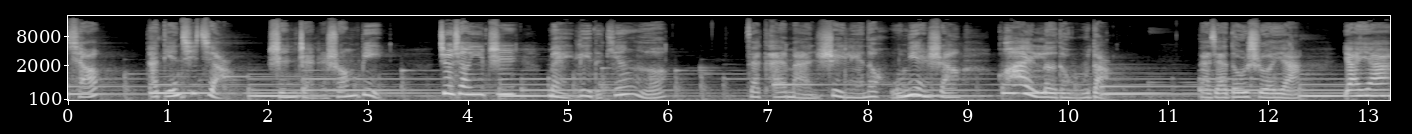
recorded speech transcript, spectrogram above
瞧，她踮起脚，伸展着双臂。就像一只美丽的天鹅，在开满睡莲的湖面上快乐的舞蹈。大家都说呀，丫丫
